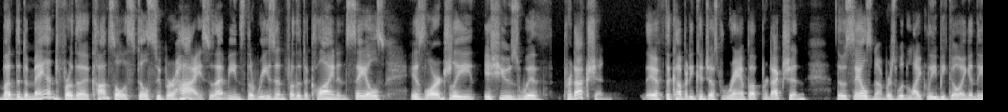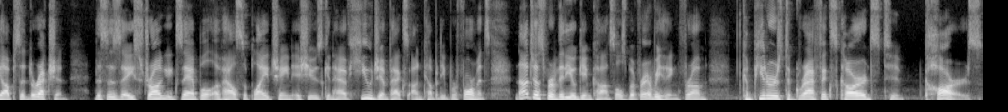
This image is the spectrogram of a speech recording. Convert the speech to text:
but the demand for the console is still super high. So that means the reason for the decline in sales is largely issues with production. If the company could just ramp up production, those sales numbers would likely be going in the opposite direction. This is a strong example of how supply chain issues can have huge impacts on company performance, not just for video game consoles, but for everything from computers to graphics cards to cars.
